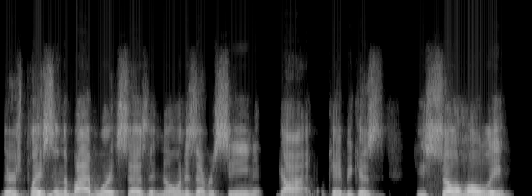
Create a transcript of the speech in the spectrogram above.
there's places in the Bible where it says that no one has ever seen God, okay, because he's so holy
